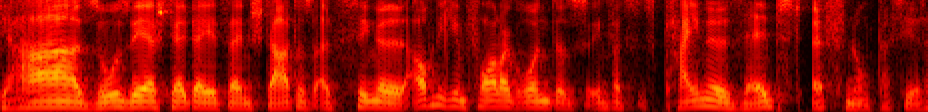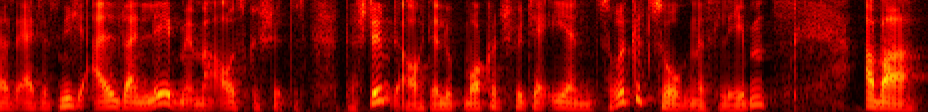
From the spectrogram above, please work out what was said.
ja, so sehr stellt er jetzt seinen Status als Single auch nicht im Vordergrund. Das ist jedenfalls ist keine Selbstöffnung passiert. Das heißt, er hat jetzt nicht all sein Leben immer ausgeschüttet. Das stimmt auch. Der Luke Mockridge führt ja eher ein zurückgezogenes Leben. Aber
